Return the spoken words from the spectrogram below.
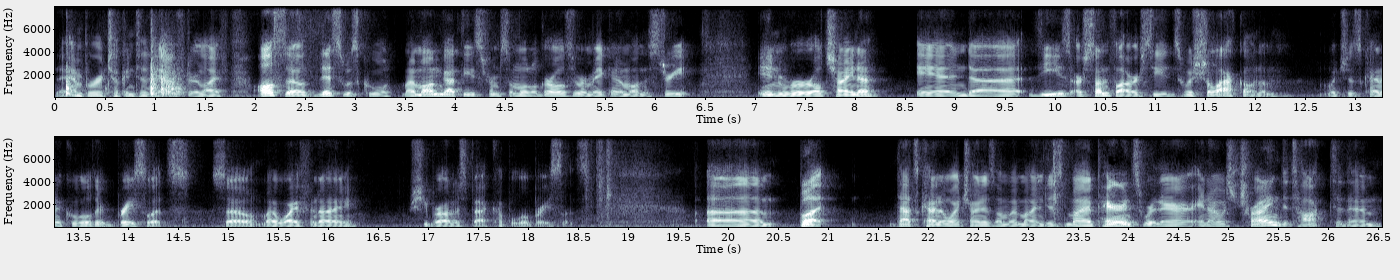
the emperor took into the afterlife. Also, this was cool. My mom got these from some little girls who were making them on the street in rural China. And uh, these are sunflower seeds with shellac on them, which is kind of cool. They're bracelets. So my wife and I she brought us back a couple little bracelets. Um, but that's kind of why China's on my mind is my parents were there and I was trying to talk to them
